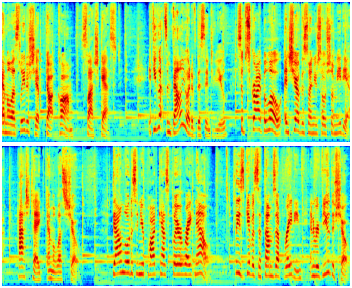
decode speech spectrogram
mlsleadership.com/guest. If you got some value out of this interview, subscribe below and share this on your social media. Hashtag MLS Show. Download us in your podcast player right now. Please give us a thumbs up rating and review the show.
